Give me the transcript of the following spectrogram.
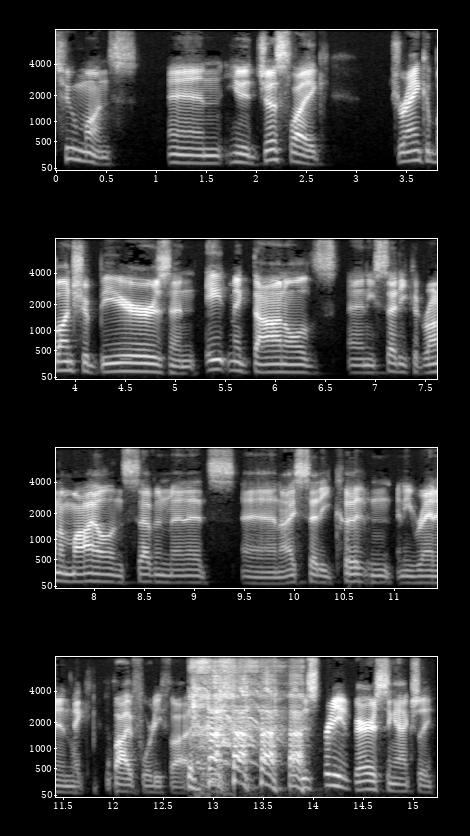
two months, and he had just like drank a bunch of beers and ate McDonald's, and he said he could run a mile in seven minutes, and I said he couldn't, and he ran in like five forty-five. it was pretty embarrassing, actually.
